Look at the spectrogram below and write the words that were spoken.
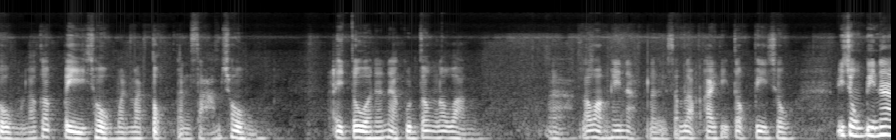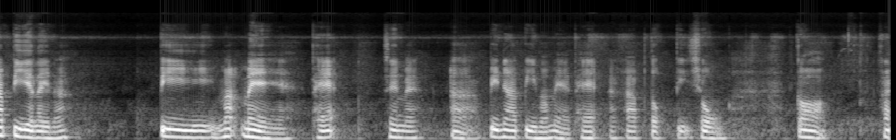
ชง แล้วก็ปีชงมันมาตกกันสามชง ไอตัวนั้นนะคุณต้องระวังอ่าระวังให้หนักเลยสำหรับใครที่ตกปีชง ปีชงปีหน้าปีอะไรนะ ปีมะแม่แพะใช่ไหมอ่า ปีหน้าปีมะแม่แพะนะครับ ตกปีชง ก็ใคร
